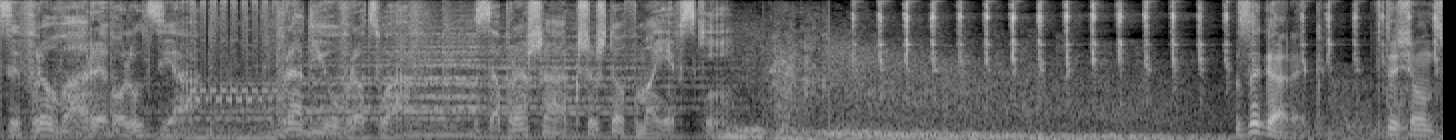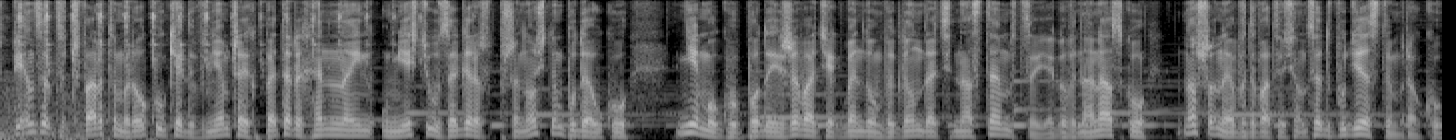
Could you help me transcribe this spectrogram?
Cyfrowa rewolucja w Radiu Wrocław. Zaprasza Krzysztof Majewski. Zegarek. W 1504 roku, kiedy w Niemczech Peter Henlein umieścił zegar w przenośnym pudełku, nie mógł podejrzewać, jak będą wyglądać następcy jego wynalazku, noszone w 2020 roku.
